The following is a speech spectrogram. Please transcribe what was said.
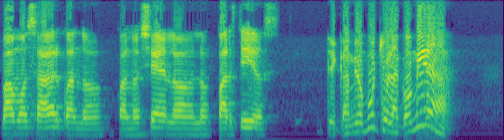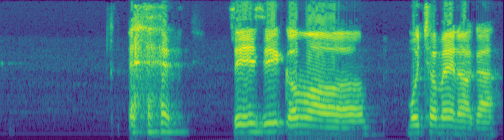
Vamos a ver cuando, cuando lleguen los, los partidos. ¿Te cambió mucho la comida? Sí, sí, como mucho menos acá.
